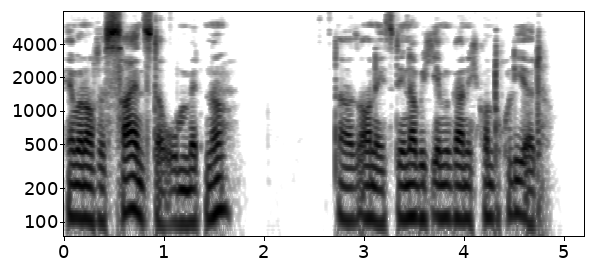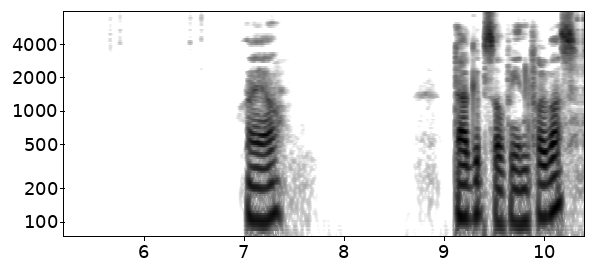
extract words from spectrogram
Wir haben noch das Science da oben mit, ne? Da ist auch nichts. Den habe ich eben gar nicht kontrolliert. Naja. Da gibt's auf jeden Fall was.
